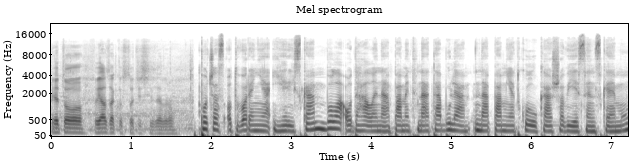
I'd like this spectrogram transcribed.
je to viac ako 100 tisíc eur. Počas otvorenia ihriska bola odhalená pamätná tabuľa na pamiatku Lukášovi Jesenskému,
